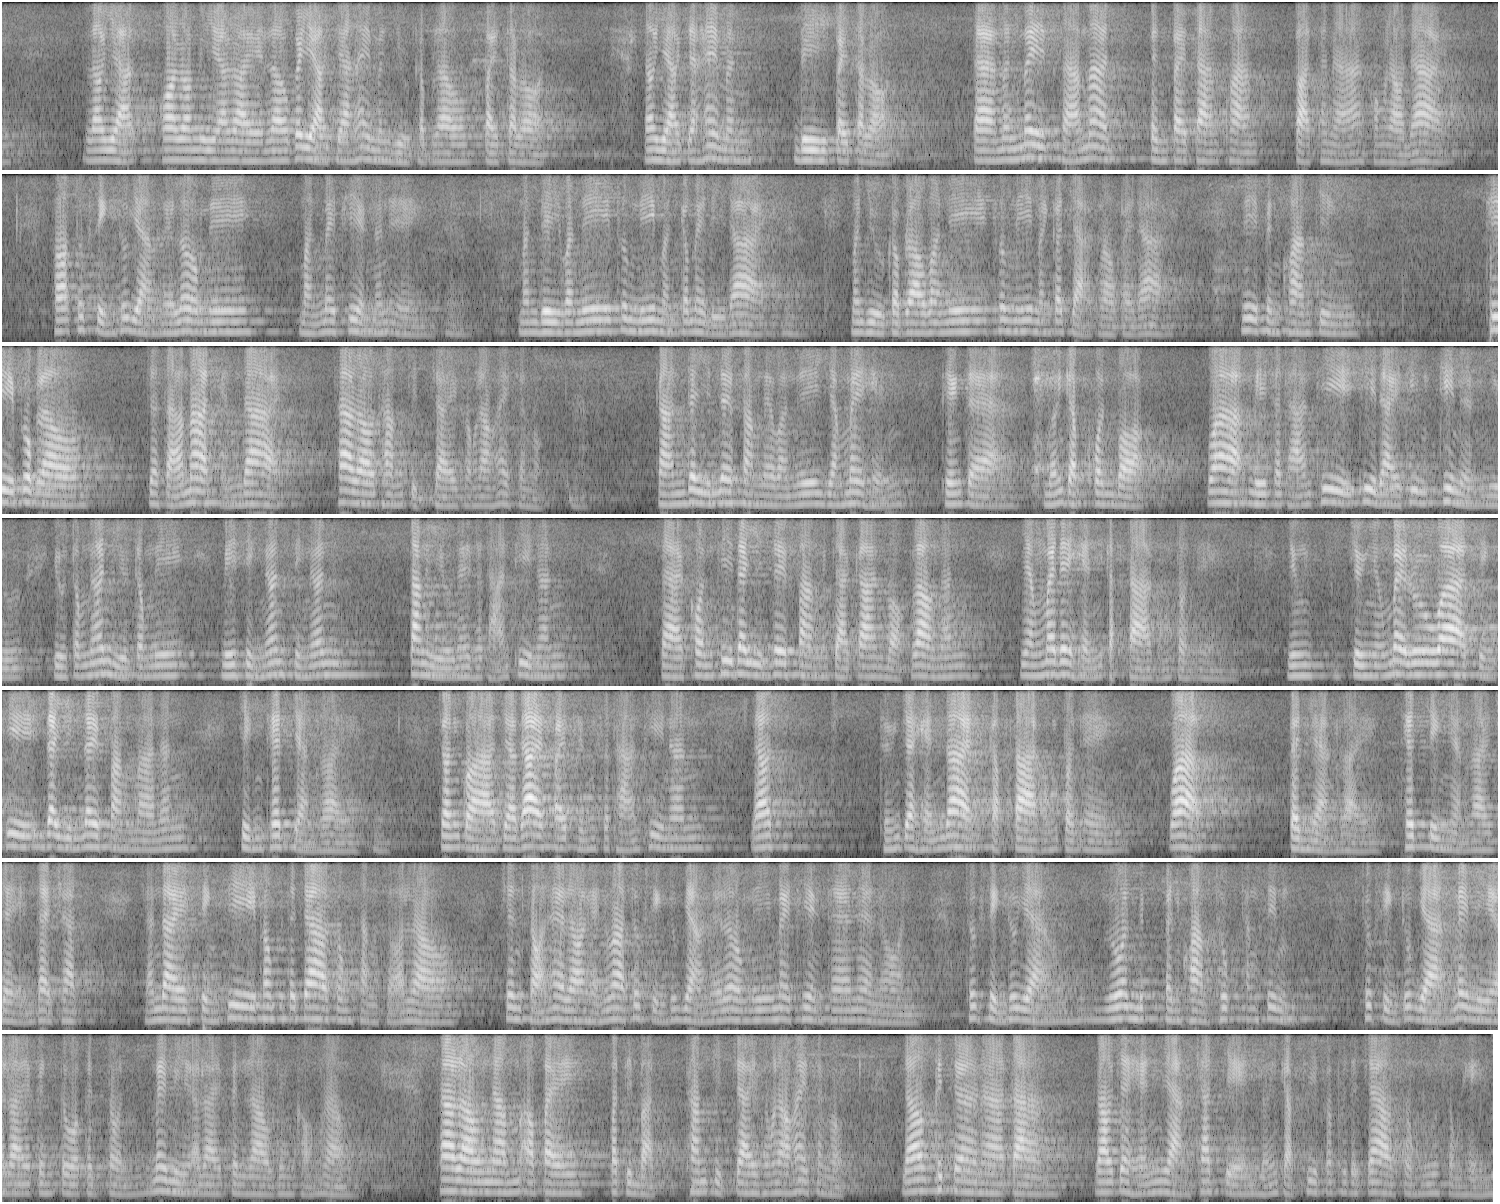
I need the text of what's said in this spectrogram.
เราอยากพอเรามีอะไร เราก็อยากจะให้มันอยู่กับเราไปตลอด เราอยากจะให้มันดีไปตลอด แต่มันไม่สามารถเป็นไปตามความปรารถนาของเราได้ เพราะทุกสิ่งทุกอย่างในโลกนี้ มันไม่เที่ยงนั่นเอง มันดีวันนี้พรุ่งนี้มันก็ไม่ดีได้ มันอยู่กับเราวันนี้พรุ่งนี้มันก็จากเราไปได้ นี่เป็นความจริง ที่พวกเราจะสามารถเห็นได้ ถ้าเราทำจิตใจของเราให้สงบ การได้ยินได้ฟังในวันนี้ยังไม่เห็น เพียงแต่เหมือนกับคนบอกว่ามีสถานที่ที่ใดที่ที่หนึ่งอยู่ อยู่ตรงนั้นอยู่ตรงนี้ มีสิ่งนั้นสิ่งนั้นตั้งอยู่ในสถานที่นั้น แต่คนที่ได้ยินได้ฟังจากการบอกเล่านั้น ยังไม่ได้เห็นกับตาของตนเอง ยัง จึงยังไม่รู้ว่าสิ่งที่ได้ยินได้ฟังมานั้น จริงเท็จอย่างไร จนกว่าจะได้ไปถึงสถานที่นั้น แล้วถึงจะเห็นได้กับตาของตนเอง ว่าเป็นอย่างไร เท็จจริงอย่างไรจะเห็นได้ชัดฉันใดสิ่งที่พระพุทธเจ้าทรงสั่งสอนเรา เช่นสอนให้เราเห็นว่าทุกสิ่งทุกอย่างในโลกนี้ไม่เที่ยงแท้แน่นอน ทุกสิ่งทุกอย่างล้วนเป็นความทุกข์ทั้งสิ้น ทุกสิ่งทุกอย่างไม่มีอะไรเป็นตัวเป็นตน ไม่มีอะไรเป็นเราเป็นของเรา ถ้าเรานำเอาไปปฏิบัติทำจิตใจของเราให้สงบ แล้วพิจารณาตาม เราจะเห็นอย่างชัดเจนเหมือนกับที่พระพุทธเจ้าทรงรู้ทรงเห็น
